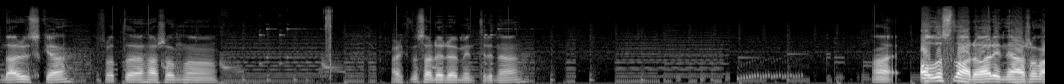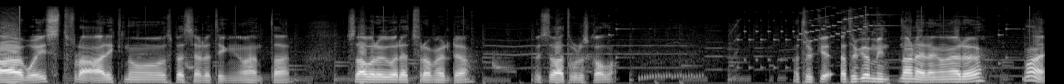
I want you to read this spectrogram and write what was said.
Der husker jeg. For at uh, her sånn uh, Er det ikke noe særlig rød mynter inni her? Nei. Alle snarveier inni her sånn er waste, for det er ikke noe spesielle ting å hente her. Så det er bare å gå rett fram hele tida. Hvis du veit hvor du skal, da. Jeg tror ikke, jeg tror ikke mynten der nede engang er rød. Nei.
